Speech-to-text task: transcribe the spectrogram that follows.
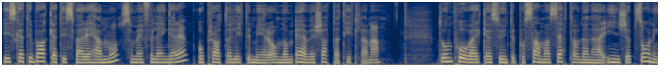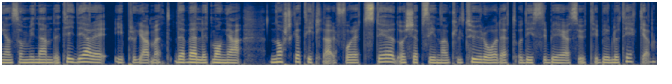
Vi skal tilbake til Sverre Henmo som er förläggare og prate litt mer om de oversatte titlene. De påverkas jo ikke på samme sett av denne innkjøpsordningen som vi nevnte tidligere i programmet, der veldig mange norske titler får et støtte og kjøpes inn av Kulturrådet og distribueres ut til biblioteken.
